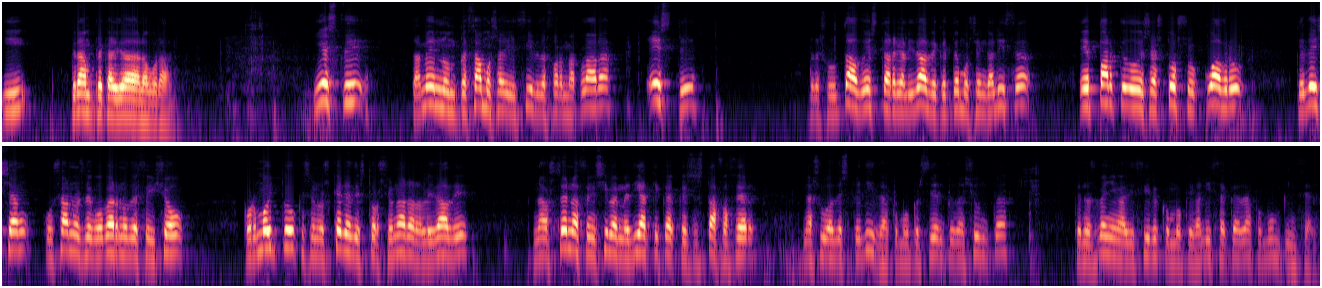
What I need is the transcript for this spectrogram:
e gran precariedade laboral. E este, tamén non empezamos a dicir de forma clara, este, resultado desta realidade que temos en Galiza, é parte do desastroso cuadro que deixan os anos de goberno de Feixó, por moito que se nos quere distorsionar a realidade na escena ofensiva mediática que se está a facer na súa despedida como presidente da Xunta, que nos veñen a dicir como que Galiza queda como un pincel.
